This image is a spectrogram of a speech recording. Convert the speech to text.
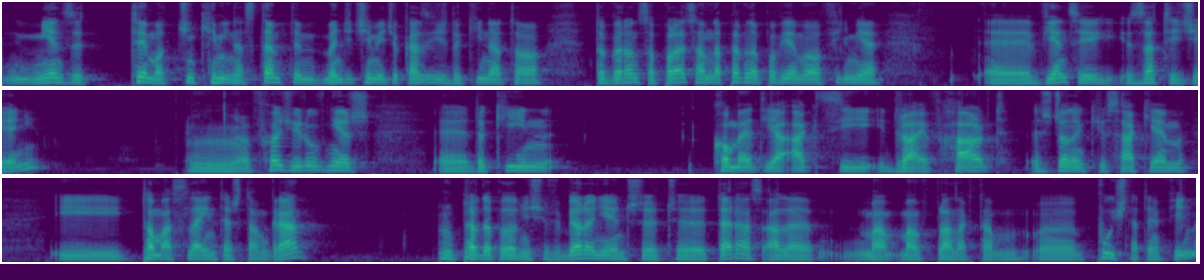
między tym odcinkiem i następnym będziecie mieć okazję iść do kina, to, to gorąco polecam. Na pewno powiemy o filmie e, więcej za tydzień. Mm, Wchodzi również e, do kin komedia akcji Drive Hard z Johnem Cusackiem i Thomas Lane też tam gra. Prawdopodobnie się wybiorę, nie wiem czy, czy teraz, ale mam, mam w planach tam e, pójść na ten film.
